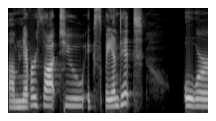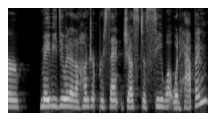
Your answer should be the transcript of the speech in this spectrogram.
Um, never thought to expand it or maybe do it at 100% just to see what would happen.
